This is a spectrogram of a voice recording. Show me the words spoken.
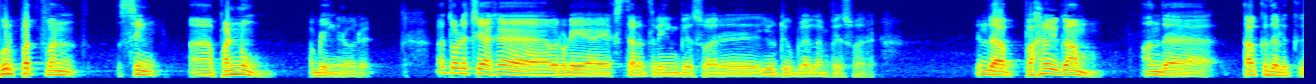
குர்பத்வன் சிங் பண்ணும் அப்படிங்கிறவர். தொடர்ச்சியாக அவருடைய எக்ஸ் தளத்துலேயும் பேசுவார் யூடியூப்ல எல்லாம் பேசுவார். இந்த பஹல்காம் அந்த தாக்குதலுக்கு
